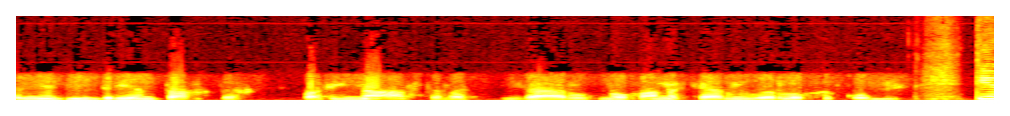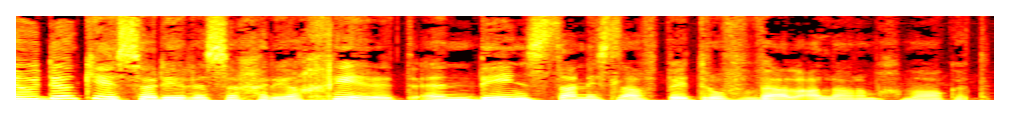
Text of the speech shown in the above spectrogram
in 1983 was die naaste wat die wêreld nog aan 'n kernoorlog gekom het. Die, hoe dink jy sou die Russe gereageer het indien Stanislav Petrov wel alarm gemaak het?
